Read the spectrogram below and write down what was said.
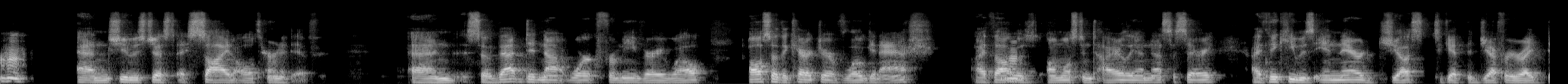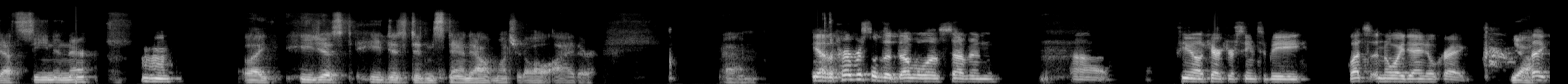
Mm-hmm. And she was just a side alternative. And so that did not work for me very well. Also, the character of Logan Ash, I thought mm-hmm. was almost entirely unnecessary. I think he was in there just to get the Jeffrey Wright death scene in there. Mm-hmm. Like he just he just didn't stand out much at all either. Um, yeah, the purpose of the 007 uh, female character seemed to be let's annoy Daniel Craig. Yeah, like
